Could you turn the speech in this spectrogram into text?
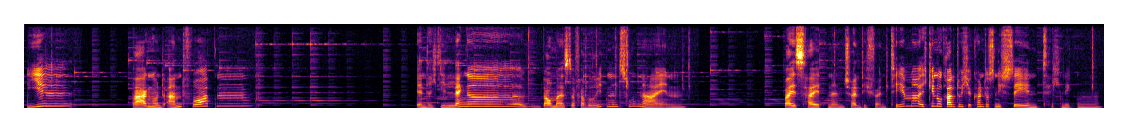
Spiel. Fragen und Antworten. Ändere ich die Länge? Baumeister Favoriten hinzu? Nein. Weisheiten. Entscheide dich für ein Thema. Ich gehe nur gerade durch, ihr könnt das nicht sehen. Techniken.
